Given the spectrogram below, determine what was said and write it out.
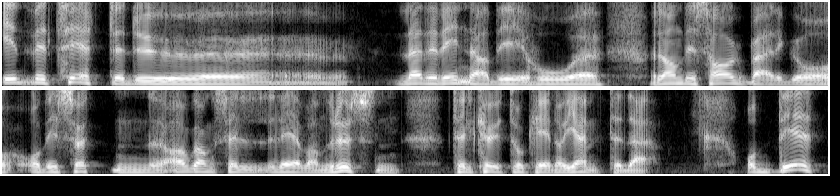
inviterte du øh, lærerinna di, hun, øh, Randi Sagberg, og, og de 17 avgangselevene, russen, til Kautokeino hjem til deg. Og det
